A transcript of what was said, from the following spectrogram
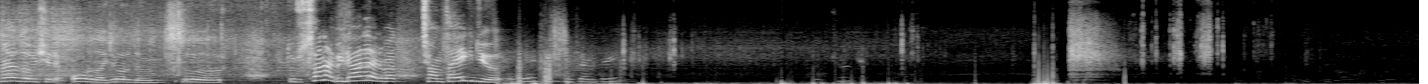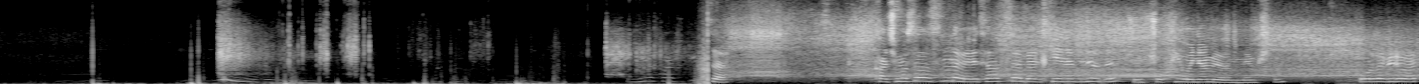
Nerede o içeri? Orada gördüm. Dur. Dur sana birader bak çantaya gidiyor. Oraya çektim çantayı. Dur, çök. Niye kaçtıysa? Kaçması aslında vs atsa belki yenebilirdi. Çünkü çok iyi oynamıyorum demiştim. Orada biri var.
